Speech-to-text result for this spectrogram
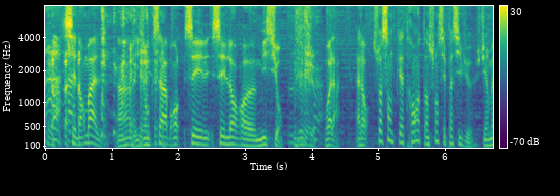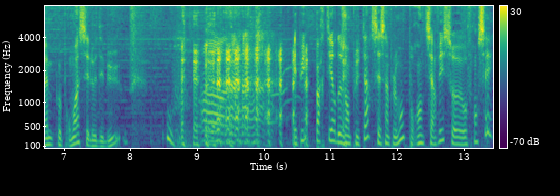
c'est normal. hein, ils ont que ça à bran- c'est c'est leur euh, mission. Voilà. Alors, 64 ans, attention, c'est pas si vieux. Je dirais même que pour moi, c'est le début. Ouh. Et puis, partir deux ans plus tard, c'est simplement pour rendre service euh, aux Français.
